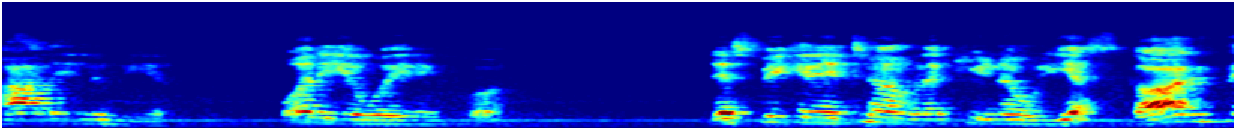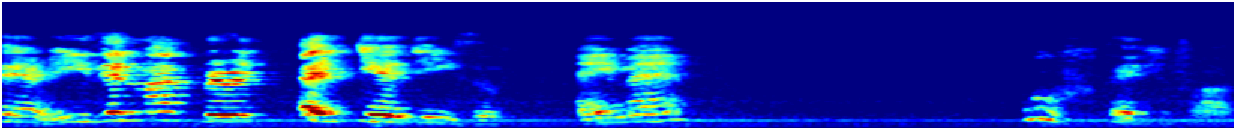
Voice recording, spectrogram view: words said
Hallelujah. What are you waiting for? Just speaking in tongues let you know, yes, God is there. He's in my spirit. Thank you, Jesus. Amen. Whew, thank you, Father.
